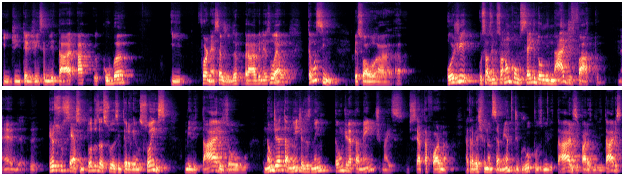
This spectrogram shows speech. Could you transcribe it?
e de inteligência militar, a Cuba e fornece ajuda para a Venezuela. Então, assim, pessoal, a, a Hoje, os Estados Unidos só não consegue dominar de fato, né, ter sucesso em todas as suas intervenções militares, ou não diretamente, às vezes nem tão diretamente, mas de certa forma, através de financiamento de grupos militares e paramilitares,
